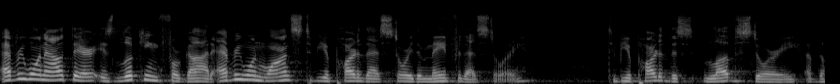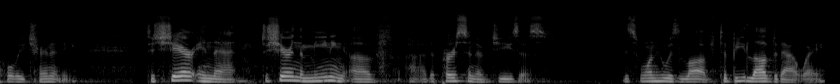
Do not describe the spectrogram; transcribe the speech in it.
Everyone out there is looking for God. Everyone wants to be a part of that story. They're made for that story. To be a part of this love story of the Holy Trinity. To share in that, to share in the meaning of uh, the person of Jesus, this one who is loved, to be loved that way,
